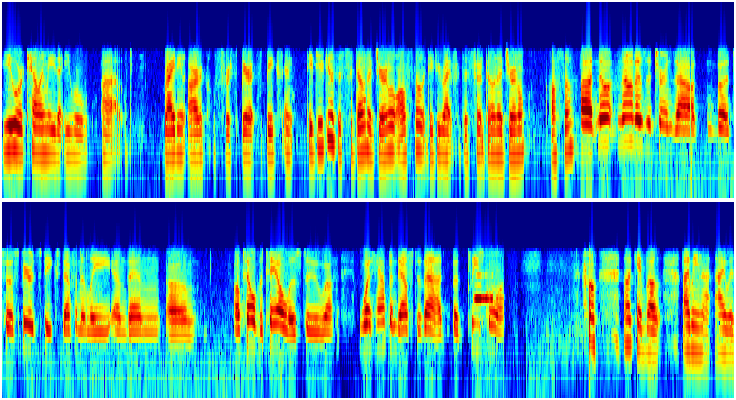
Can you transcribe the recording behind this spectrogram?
you were telling me that you were uh writing articles for Spirit Speaks and did you do the Sedona Journal also? Did you write for the Sedona Journal also? Uh, no, not as it turns out, but uh, Spirit Speaks definitely, and then um, I'll tell the tale as to uh, what happened after that. But please go on. okay, well, I mean, I, I was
